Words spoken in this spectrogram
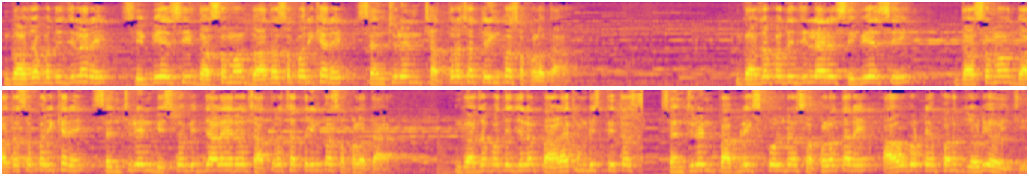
ଗଜପତି ଜିଲ୍ଲାରେ ସିବିଏସ୍ଇ ଦଶମ ଦ୍ୱାଦଶ ପରୀକ୍ଷାରେ ସେଞ୍ଚୁରିଆନ୍ ଛାତ୍ରଛାତ୍ରୀଙ୍କ ସଫଳତା। ଗଜପତି ଜିଲ୍ଲାରେ ସିବିଏସ୍ଇ ଦଶମ ଦ୍ୱାଦଶ ପରୀକ୍ଷାରେ ସେଞ୍ଚୁରିଆନ୍ ବିଶ୍ୱବିଦ୍ୟାଳୟର ଛାତ୍ରଛାତ୍ରୀଙ୍କ ସଫଳତା। ଗଜପତି ଜିଲ୍ଲା ପାଳାଖେମୁଣ୍ଡି ସ୍ଥିତ ସେଞ୍ଚୁରିଆନ୍ ପାବ୍ଲିକ୍ ସ୍କୁଲର ସଫଳତାରେ ଆଉ ଗୋଟିଏ ଫର୍କ ଯୋଡ଼ି ହୋଇଛି।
